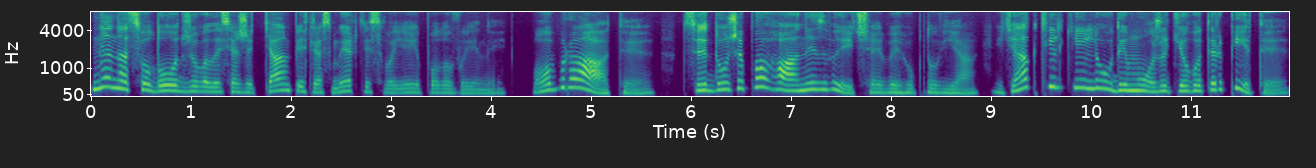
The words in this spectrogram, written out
не насолоджувалися життям після смерті своєї половини. О, брате, це дуже поганий звичай, вигукнув я. Як тільки люди можуть його терпіти?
